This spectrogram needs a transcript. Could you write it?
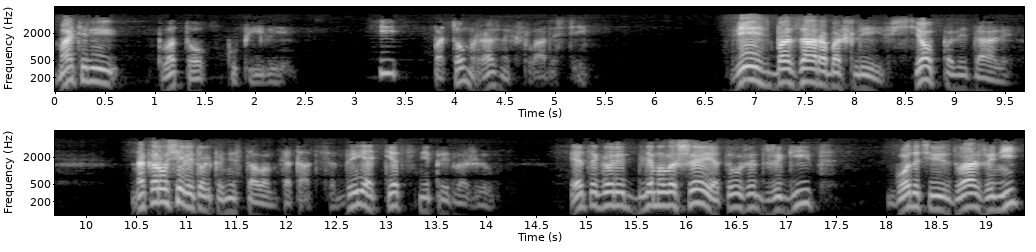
Матери платок купили и потом разных сладостей. Весь базар обошли, все повидали. На карусели только не стал он кататься, да и отец не предложил. Это, говорит, для малышей, а ты уже джигит. Года через два женить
